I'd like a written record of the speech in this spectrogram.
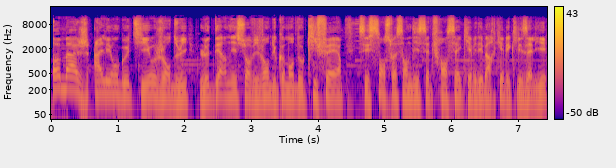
Hommage à Léon Gauthier aujourd'hui, le dernier survivant du commando Kiefer. Ces 177 Français qui avaient débarqué avec les Alliés.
